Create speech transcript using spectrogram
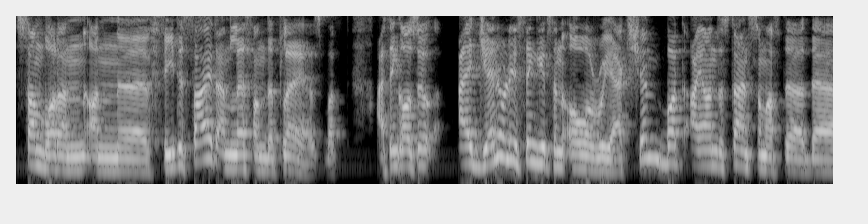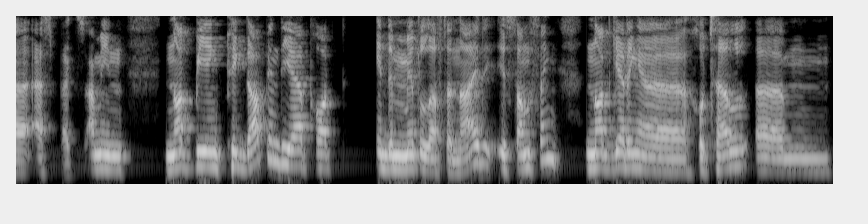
somewhat on on uh, FIDE side and less on the players. But I think also I generally think it's an overreaction, but I understand some of the the aspects. I mean, not being picked up in the airport in the middle of the night is something. Not getting a hotel um,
